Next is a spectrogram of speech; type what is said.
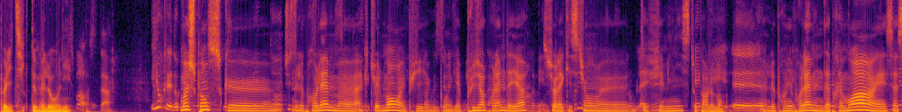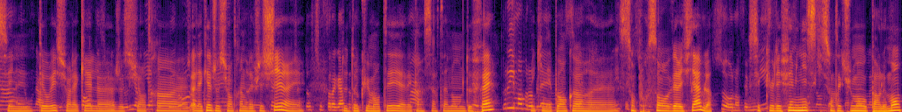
politiques de Meloni? Moi, je pense que le problème euh, actuellement, et puis il y a plusieurs problèmes d'ailleurs sur la question euh, des féministes au Parlement. Le premier problème, d'après moi, et ça c'est une théorie sur laquelle euh, je suis en train, à laquelle je suis en train de réfléchir et de documenter avec un certain nombre de faits, mais qui n'est pas encore 100% vérifiable, c'est que les féministes qui sont actuellement au Parlement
